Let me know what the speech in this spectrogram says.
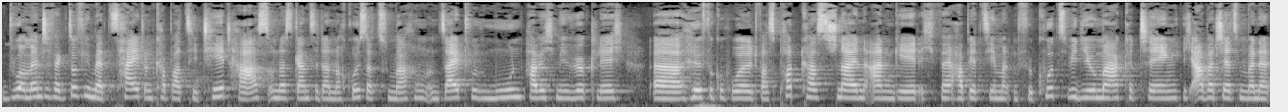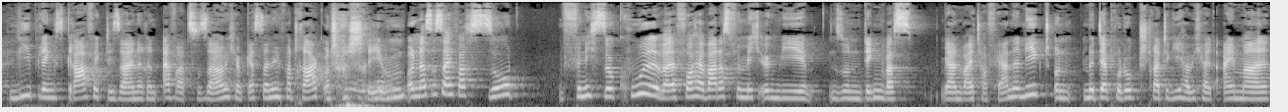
du am Endeffekt so viel mehr Zeit und Kapazität hast, um das Ganze dann noch größer zu machen. Und seit To the Moon habe ich mir wirklich äh, Hilfe geholt, was Podcast schneiden angeht. Ich habe jetzt jemanden für Kurzvideo-Marketing. Ich arbeite jetzt mit meiner Lieblingsgrafikdesignerin ever zusammen. Ich habe gestern den Vertrag unterschrieben. Und das ist einfach so, finde ich so cool, weil vorher war das für mich irgendwie so ein Ding, was ja in weiter Ferne liegt. Und mit der Produktstrategie habe ich halt einmal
